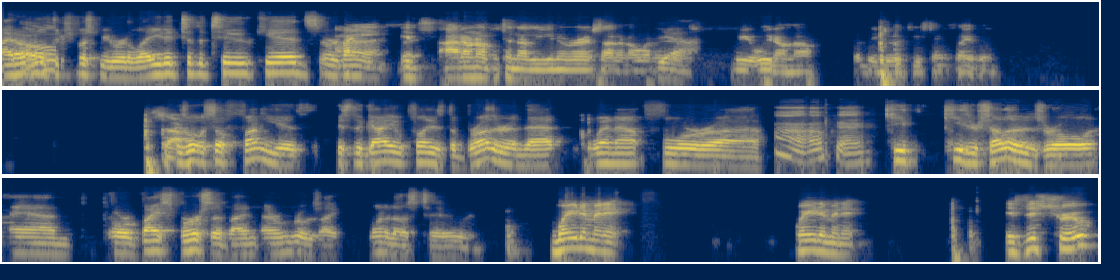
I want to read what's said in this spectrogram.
I don't know Oh. if they're supposed to be related to the two kids or I, not. it's I don't know if it's another universe. I don't know what it is. Yeah, We we don't know what they do with these things lately. because So what was so funny is is the guy who plays the brother in that went out for uh, Oh, okay. Keith Keith Sutherland's role and or vice versa. But I, I remember it was like one of those two. wait a minute. Wait a minute. Is this true?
